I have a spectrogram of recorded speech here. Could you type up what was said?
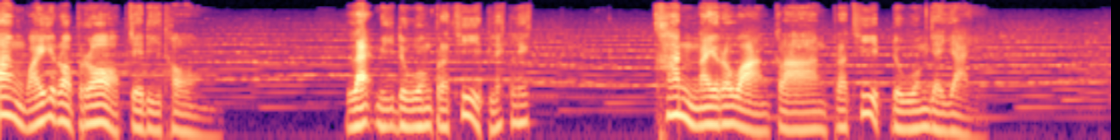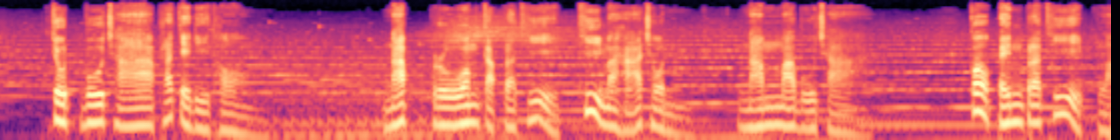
ตั้งไว้รอบๆเจดีย์ทอง และมีดวงประทีปเล็กๆ ขั้นในระหว่างกลางประทีปดวงใหญ่ ๆ จุดบูชาพระเจดีย์ทอง นับรวมกับประทีปที่มหาชนนำมาบูชา ก็เป็นประทีปหล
